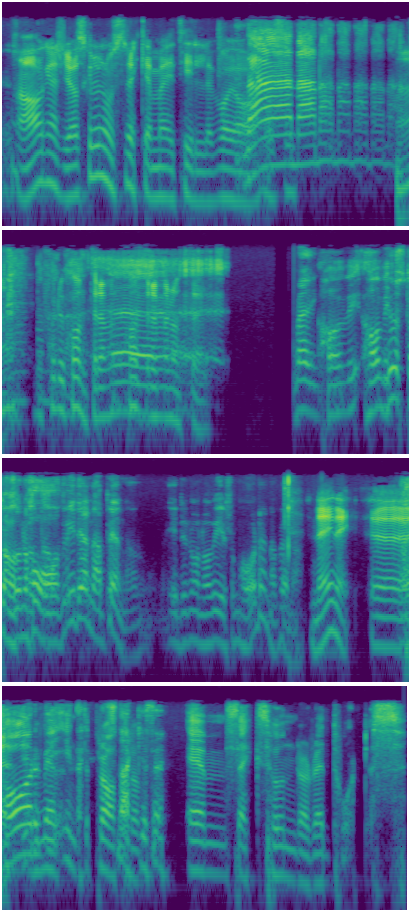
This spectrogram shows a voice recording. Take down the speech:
Ja, kanske. Jag skulle nog sträcka mig till vad jag... Nej, nej, nej, nej, nej, nej, Nej, då får du kontra kontra med något där. Men Har vi, har vi Gustafsson, pratat har vi denna pennan? Är det någon av er som har denna penna? nej, nej. Eh, har vi inte pratat om Snackisen. M600 Red Tortoise?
